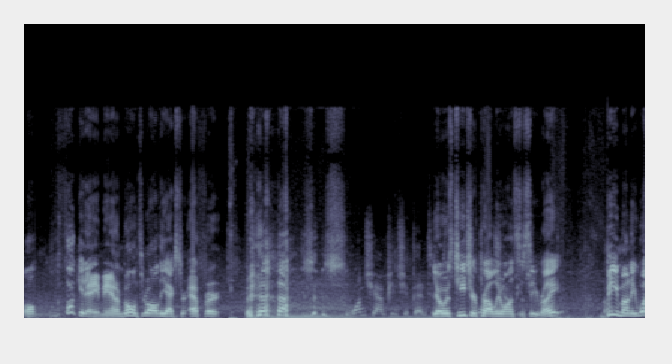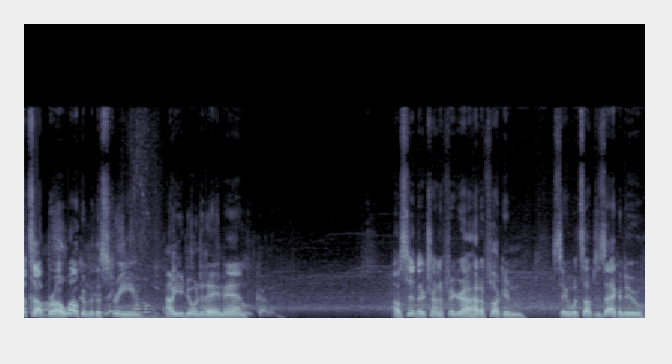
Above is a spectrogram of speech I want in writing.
Well, fucking A, man. I'm going through all the extra effort. One championship. Yo, his teacher probably wants to see, right? B Money, what's up, bro? Welcome to the stream. How you doing today, man? I was sitting there trying to figure out how to fucking say what's up to Zakadoo.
